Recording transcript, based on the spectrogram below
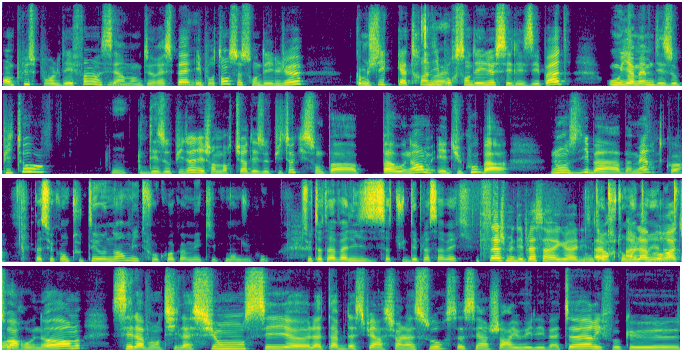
en plus, pour le défunt, c'est Mm. un manque de respect. Mm. Et pourtant, ce sont des lieux, comme je dis, 90% des lieux, c'est les EHPAD, où il y a même des hôpitaux. hein Mm. des hôpitaux, des chambres mortuaires, des hôpitaux qui sont pas, pas aux normes. Et du coup, bah, nous, on se dit, bah, bah merde, quoi. Parce que quand tout est aux normes, il te faut quoi comme équipement du coup? Parce que t'as ta valise, ça tu te déplaces avec? Ça, je me déplace avec la valise. Alors, un laboratoire aux normes, c'est la ventilation, c'est euh, la table d'aspiration à la source, c'est un chariot élévateur. Il faut que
